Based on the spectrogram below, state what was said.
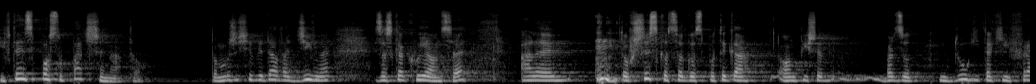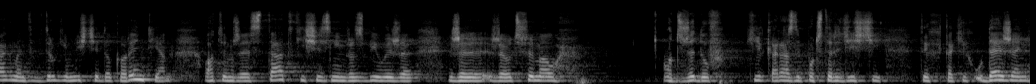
I w ten sposób patrzy na to. To może się wydawać dziwne, zaskakujące, ale to wszystko, co go spotyka, on pisze bardzo długi taki fragment w drugim liście do Koryntian o tym, że statki się z nim rozbiły, że, że, że otrzymał od Żydów kilka razy po 40 tych takich uderzeń,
